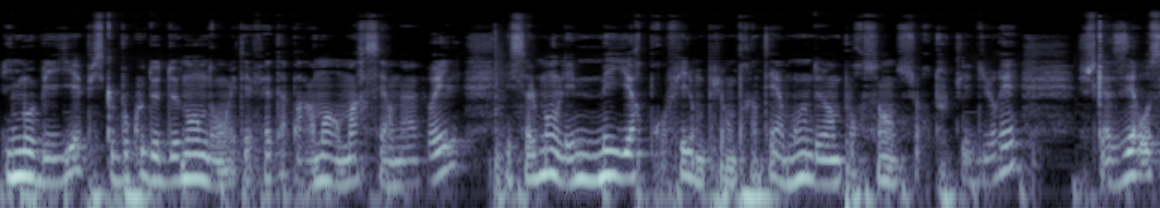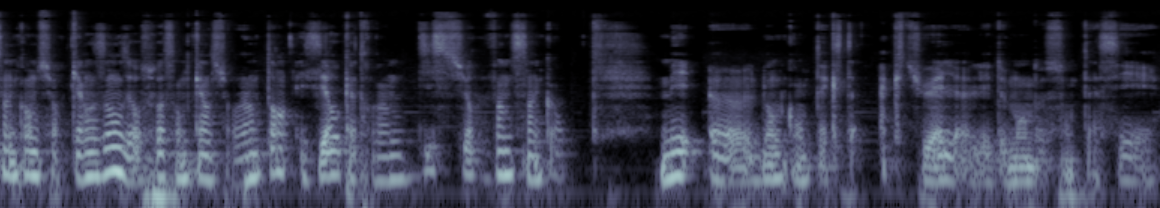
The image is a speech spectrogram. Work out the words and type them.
immobiliers, puisque beaucoup de demandes ont été faites apparemment en mars et en avril, et seulement les meilleurs profils ont pu emprunter à moins de 1% sur toutes les durées, jusqu'à 0,50 sur 15 ans, 0,75 sur 20 ans et 0,90 sur 25 ans. Mais euh, dans le contexte actuel, les demandes sont assez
